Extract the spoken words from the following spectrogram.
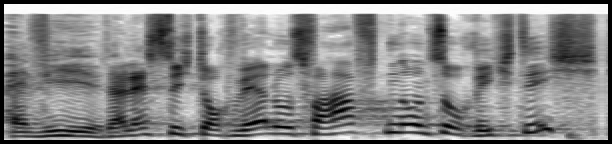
Hä, wie? Der lässt sich doch wehrlos verhaften und so richtig.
